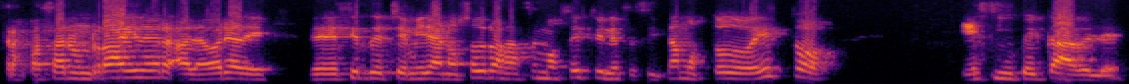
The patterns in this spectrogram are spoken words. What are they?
traspasar un rider, a la hora de, de decirte, che, mira, nosotros hacemos esto y necesitamos todo esto, es impecable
